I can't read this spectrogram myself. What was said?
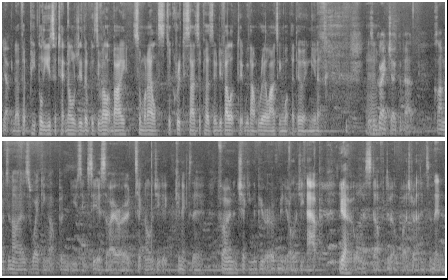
Yep. You know that people use a technology that was developed by someone else to criticise the person who developed it without realising what they're doing. You know. There's a um, great joke about climate deniers waking up and using CSIRO technology to connect their phone and checking the Bureau of Meteorology app. Yeah. know, all this stuff developed by Australians, and then,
